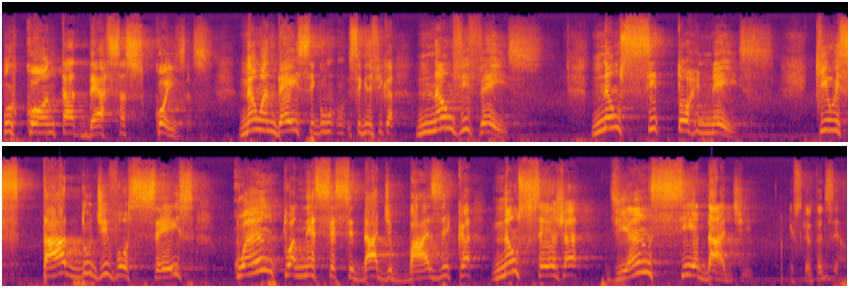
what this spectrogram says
por conta dessas coisas. Não andeis significa não viveis não se torneis, que o estado de vocês, quanto à necessidade básica, não seja de ansiedade. É isso que ele está dizendo.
